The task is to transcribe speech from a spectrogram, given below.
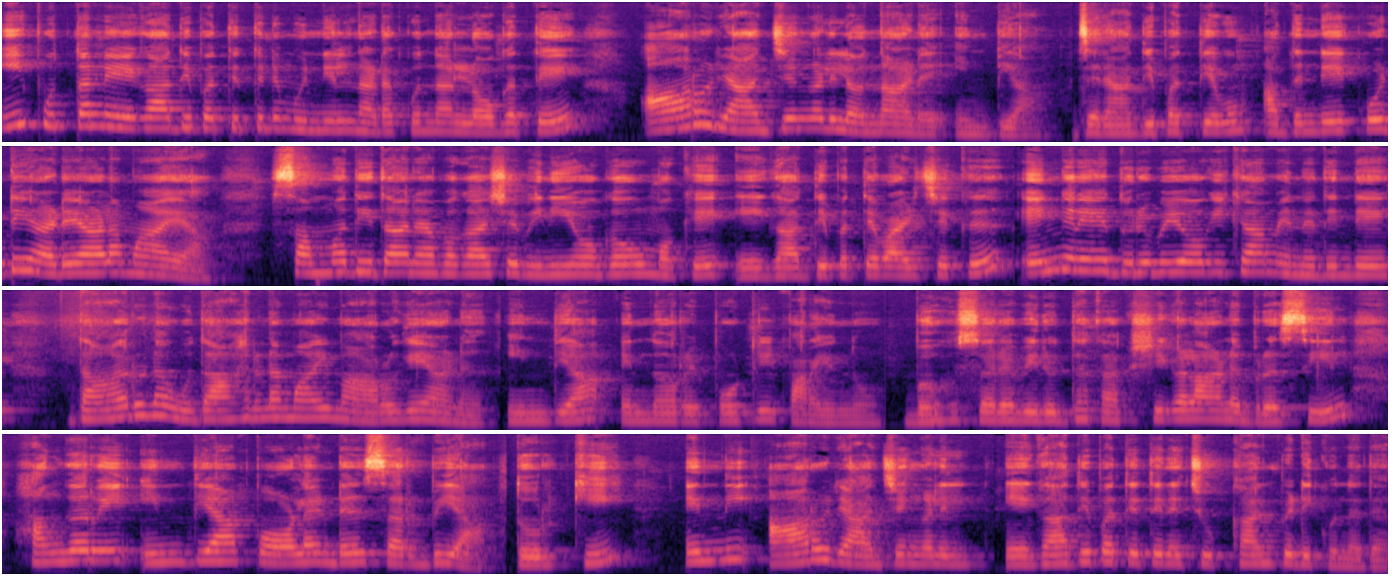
ഈ പുത്തൻ ഏകാധിപത്യത്തിന് മുന്നിൽ നടക്കുന്ന ലോകത്തെ ആറു രാജ്യങ്ങളിലൊന്നാണ് ഇന്ത്യ. ജനാധിപത്യവും അതിന്റെ കൊടിയടയാളമായ സമ്മതിദാനാവകാശ വിനിയോഗവും ഒക്കെ ഏകാധിപത്യ വാഴ്ചയ്ക്ക് എങ്ങനെ ദുരുപയോഗിക്കാം എന്നതിന്റെ ദാരുണ ഉദാഹരണമായി മാറുകയാണ് ഇന്ത്യ എന്ന റിപ്പോർട്ടിൽ പറയുന്നു. ബഹുസ്വര വിരുദ്ധ കക്ഷികളാണ് Brazil Hungary India Poland Serbia തുർക്കി എന്നീ ആറു രാജ്യങ്ങളിൽ ഏകാധിപത്യത്തിന് ചുക്കാൻ പിടിക്കുന്നത്.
